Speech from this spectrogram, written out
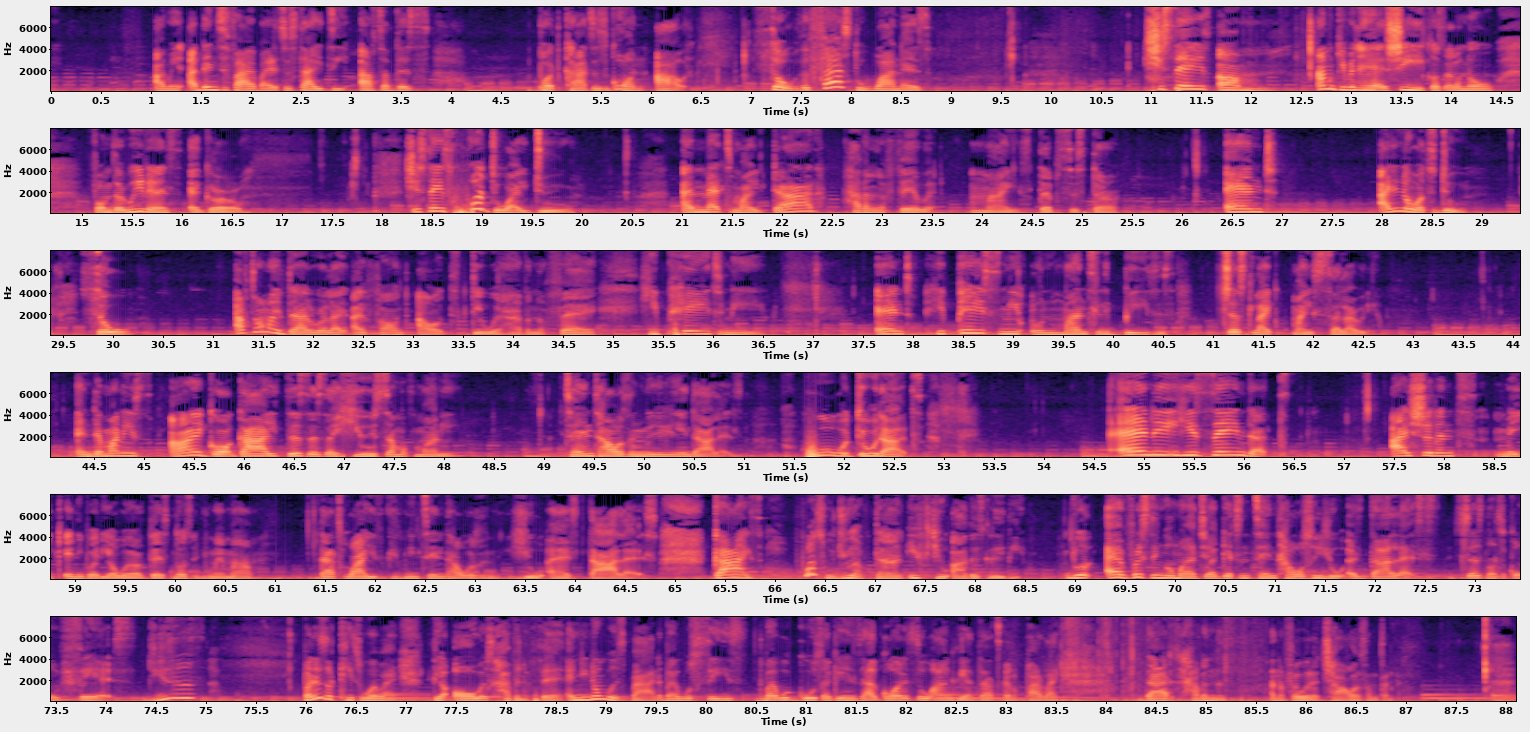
I mean identified by the society after this podcast is gone out. So the first one is she says, um, I'm giving her a she because I don't know from the readings a girl. She says, What do I do? I met my dad having an affair with my stepsister, and I didn't know what to do. So, after my dad realized I found out they were having an affair, he paid me. And he pays me on monthly basis just like my salary. And the money is I got guys, this is a huge sum of money. Ten thousand million dollars. Who would do that? And he's saying that I shouldn't make anybody aware of this, not even my mom. That's why he's giving me 10,000 US dollars. Guys, what would you have done if you are this lady? You're every single month you are getting 10,000 US dollars just not to confess. Jesus. But it's a case whereby they're always having an affair. And you know what's bad? The Bible says, the Bible goes against that. God is so angry at that kind of part. Like that having an affair with a child or something.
